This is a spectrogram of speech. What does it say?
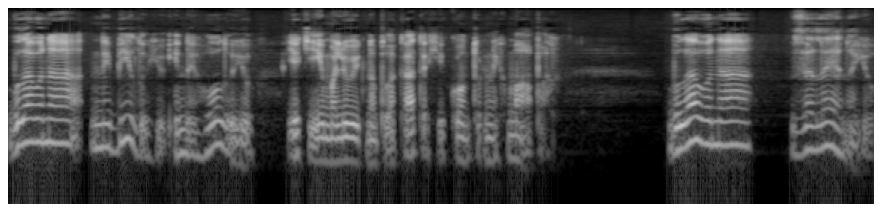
Була вона не білою і не голою, як її малюють на плакатах і контурних мапах. Була вона зеленою,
